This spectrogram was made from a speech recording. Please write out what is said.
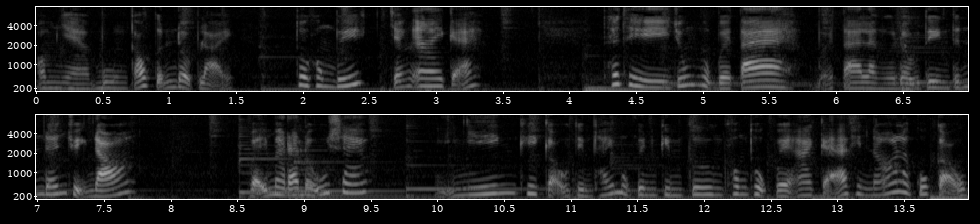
Ông nhà buông cáu kỉnh đột lại. Tôi không biết, chẳng ai cả. Thế thì chúng thuộc về ta, bởi ta là người đầu tiên tính đến chuyện đó vậy mà đã đủ sao? Dĩ nhiên, khi cậu tìm thấy một viên kim cương không thuộc về ai cả thì nó là của cậu.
